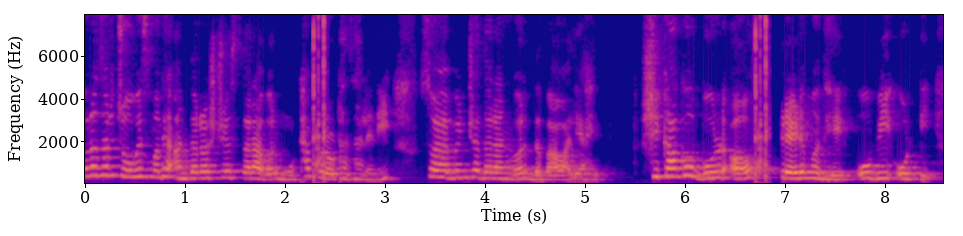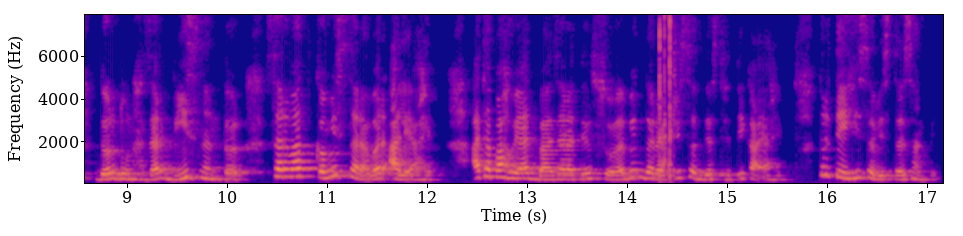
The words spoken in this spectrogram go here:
दोन हजार चोवीसमध्ये आंतरराष्ट्रीय स्तरावर मोठा पुरवठा झाल्याने सोयाबीनच्या दरांवर दबाव आले आहेत. शिकागो बोर्ड ऑफ ट्रेडमध्ये ओबी ओ टी दर दोन हजार वीस नंतर सर्वात कमी स्तरावर आले आहेत. आता पाहूयात बाजारातील सोयाबीन दराची सद्यस्थिती काय आहे? तर तेही सविस्तर सांगते.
